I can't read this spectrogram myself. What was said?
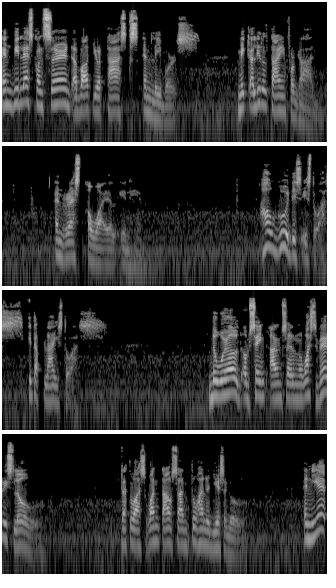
and be less concerned about your tasks and labors. Make a little time for God and rest a while in Him. How good this is to us. It applies to us. The world of St. Anselm was very slow. That was 1,200 years ago. And yet,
